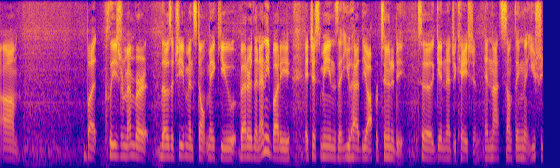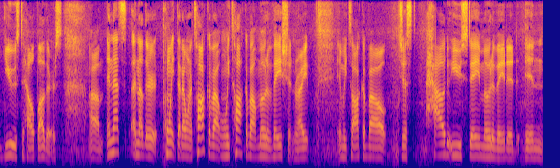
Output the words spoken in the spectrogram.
Um, but please remember those achievements don't make you better than anybody. It just means that you had the opportunity to get an education and that's something that you should use to help others. Um, and that's another point that i want to talk about when we talk about motivation right? And we talk about just how do you stay motivated in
